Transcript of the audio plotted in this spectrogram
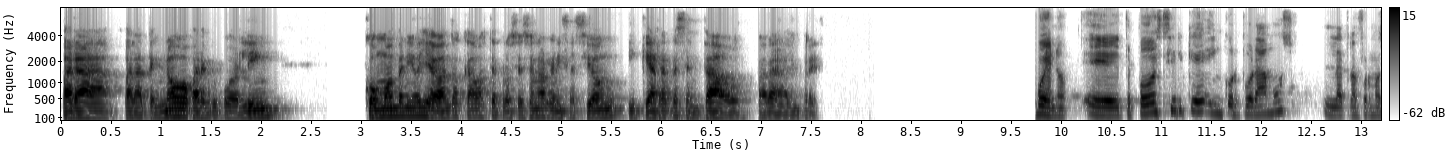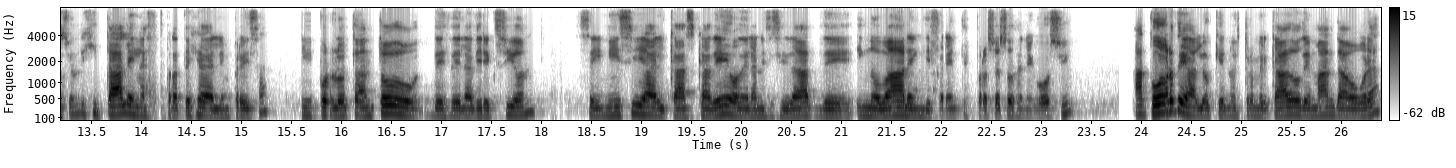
Para, para Tecnovo, para el Grupo Berlín, ¿cómo han venido llevando a cabo este proceso en la organización y qué ha representado para la empresa? Bueno, eh, te puedo decir que incorporamos la transformación digital en la estrategia de la empresa y por lo tanto desde la dirección se inicia el cascadeo de la necesidad de innovar en diferentes procesos de negocio, acorde a lo que nuestro mercado demanda ahora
